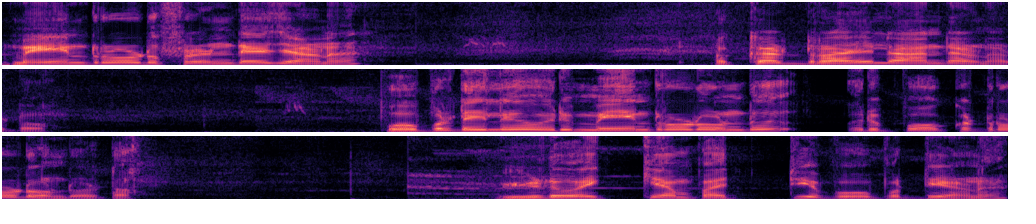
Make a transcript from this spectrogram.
മെയിൻ റോഡ് ഫ്രണ്ടേജ് ആണ്. പക്ക ഡ്രൈ ലാൻഡാണ് കേട്ടോ. പ്രോപ്പർട്ടിയിൽ ഒരു മെയിൻ റോഡും ഉണ്ട് ഒരു പോക്കറ്റ് റോഡും ഉണ്ട് കേട്ടോ. വീട് വയ്ക്കാൻ പറ്റിയ പ്രോപ്പർട്ടിയാണ്.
